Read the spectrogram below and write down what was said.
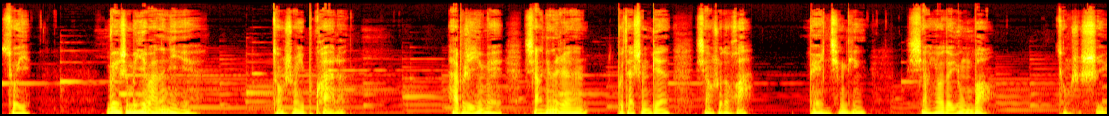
所以，为什么夜晚的你总是容易不快乐？还不是因为想念的人不在身边，想说的话没人倾听，想要的拥抱总是失约。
